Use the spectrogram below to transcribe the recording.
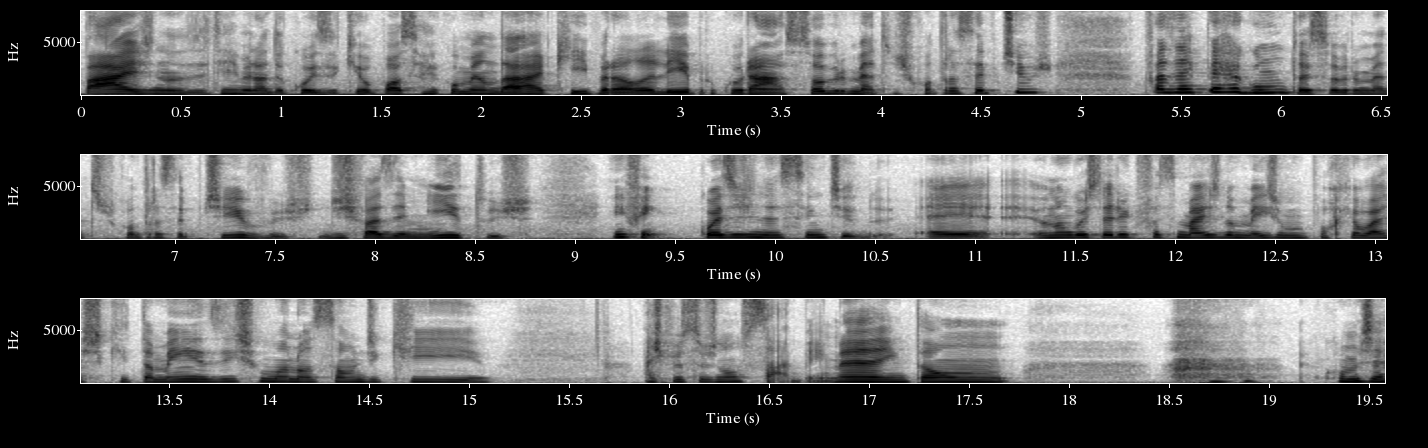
página, determinada coisa que eu posso recomendar aqui para ela ler, procurar sobre métodos contraceptivos, fazer perguntas sobre métodos contraceptivos, desfazer mitos, enfim, coisas nesse sentido. É, eu não gostaria que fosse mais do mesmo, porque eu acho que também existe uma noção de que as pessoas não sabem, né? Então. Como já,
